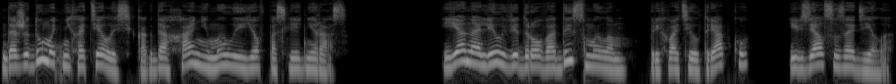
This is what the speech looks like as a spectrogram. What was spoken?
Даже думать не хотелось, когда Хани мыла ее в последний раз. Я налил ведро воды с мылом, прихватил тряпку и взялся за дело.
